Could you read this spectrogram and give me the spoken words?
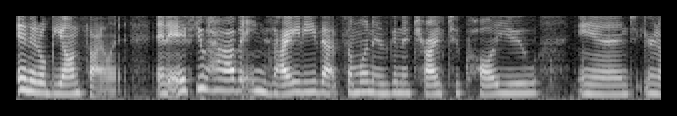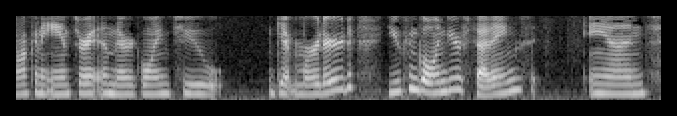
and it'll be on silent. And if you have anxiety that someone is going to try to call you and you're not going to answer it and they're going to get murdered, you can go into your settings and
